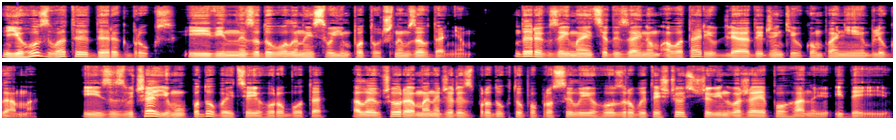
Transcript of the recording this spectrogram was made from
Його звати Дерек Брукс, і він незадоволений своїм поточним завданням. Дерек займається дизайном аватарів для диджентів компанії Blue і зазвичай йому подобається його робота, але вчора менеджери з продукту попросили його зробити щось, що він вважає поганою ідеєю.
